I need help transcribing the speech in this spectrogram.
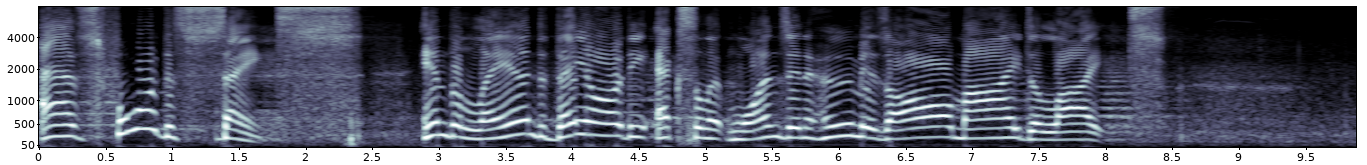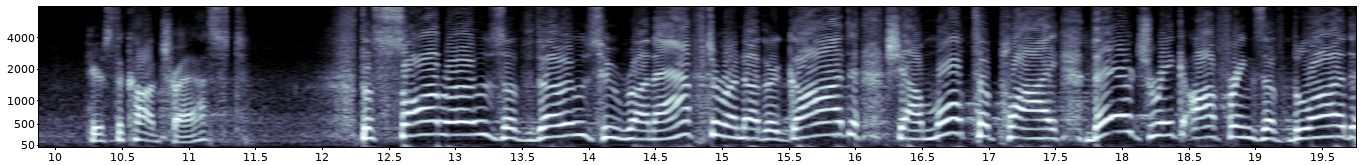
As for the saints in the land, they are the excellent ones in whom is all my delight. Here's the contrast. The sorrows of those who run after another God shall multiply. Their drink offerings of blood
